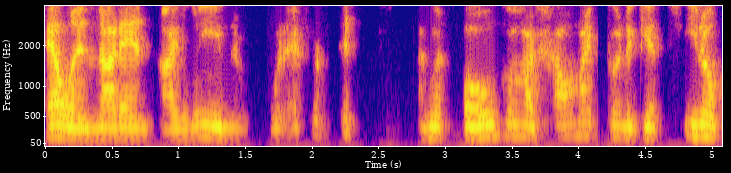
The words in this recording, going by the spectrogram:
Ellen, not Aunt Eileen or whatever. I went, Oh God, how am I going to get, you know,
